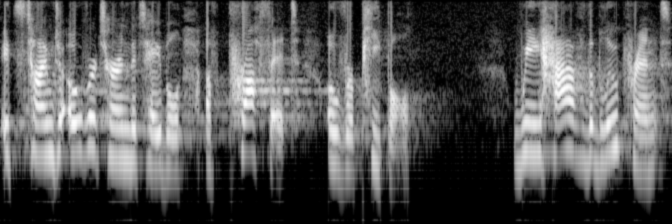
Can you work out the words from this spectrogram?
It's time to overturn the table of profit over people. We have the blueprint,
